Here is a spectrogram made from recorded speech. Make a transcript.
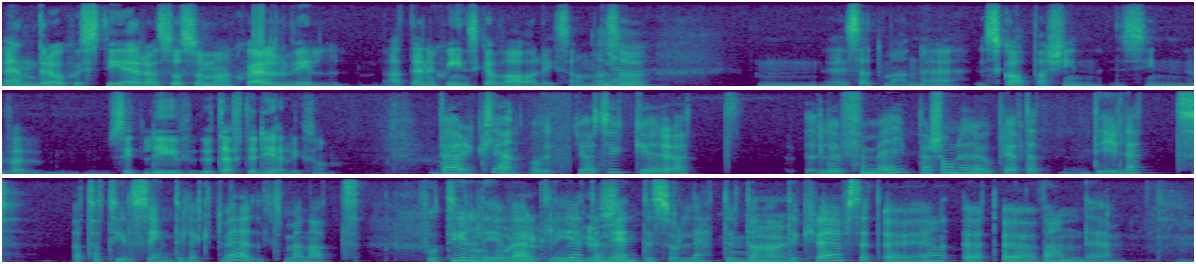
ändra och justera så som man själv vill att energin ska vara. Liksom. Alltså, Ja. Mm, eh, så att man eh, skapar sin, sin, sitt liv utefter det. Liksom. Verkligen. Och jag tycker att, eller för mig personligen har jag upplevt att det är lätt att ta till sig intellektuellt. Men att få till det i verkligheten, just- det är inte så lätt. Utan Nej. att det krävs ett, ö, ett övande. Mm, mm,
